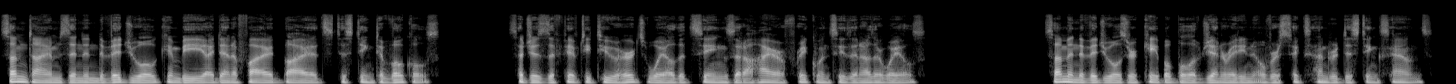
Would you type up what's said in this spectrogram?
Sometimes an individual can be identified by its distinctive vocals, such as the 52 Hz whale that sings at a higher frequency than other whales. Some individuals are capable of generating over 600 distinct sounds.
